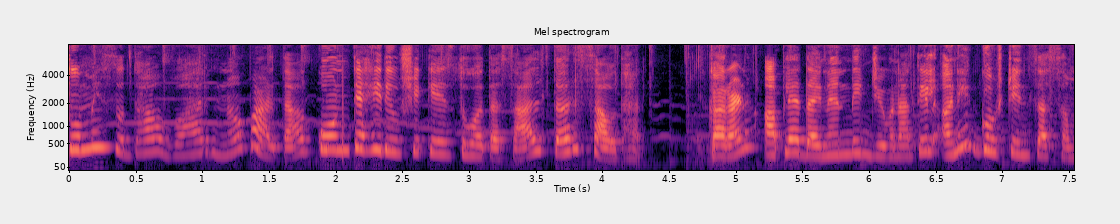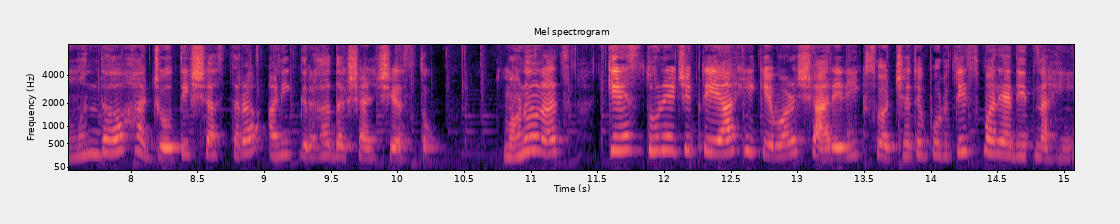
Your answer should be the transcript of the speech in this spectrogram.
तुम्ही सुद्धा वार न पाळता कोणत्याही दिवशी केस धुवत असाल तर सावधान. कारण आपल्या दैनंदिन जीवनातील अनेक गोष्टींचा संबंध हा ज्योतिषशास्त्र आणि ग्रहदशांशी असतो. म्हणूनच केस धुण्याची क्रिया ही केवळ शारीरिक स्वच्छतेपुरतीच मर्यादित नाही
